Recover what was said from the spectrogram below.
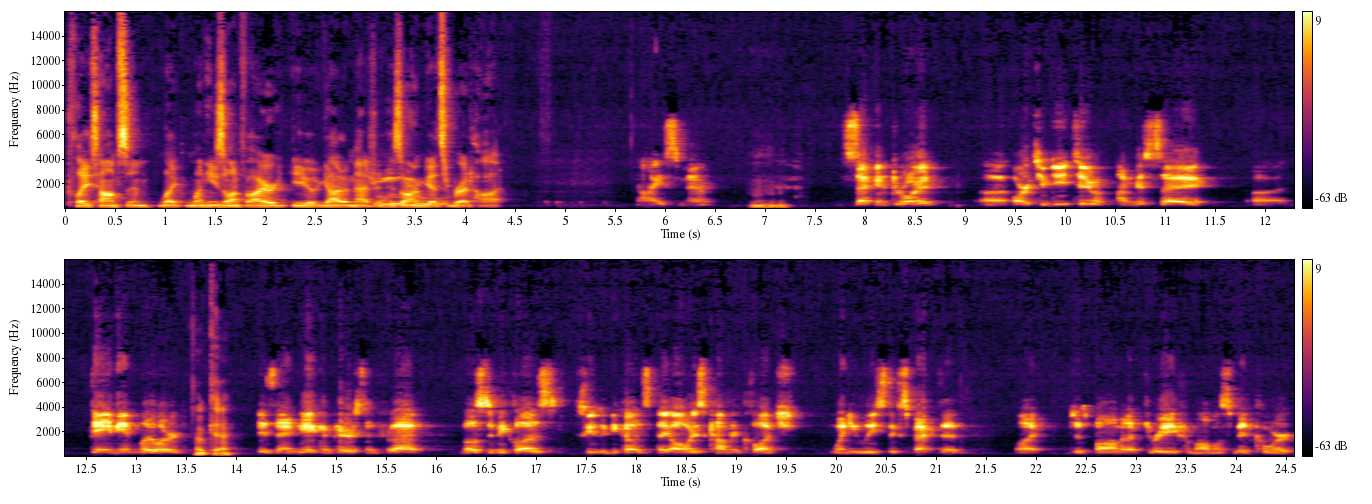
Klay Thompson. Like when he's on fire, you gotta imagine Ooh. his arm gets red hot. Nice man. Mm-hmm. Second droid, uh, R two D two. I'm gonna say uh, Damian Lillard. Okay. Is the NBA comparison for that? Mostly because, excuse me, because they always come in clutch when you least expect it like just bombing a three from almost midcourt.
